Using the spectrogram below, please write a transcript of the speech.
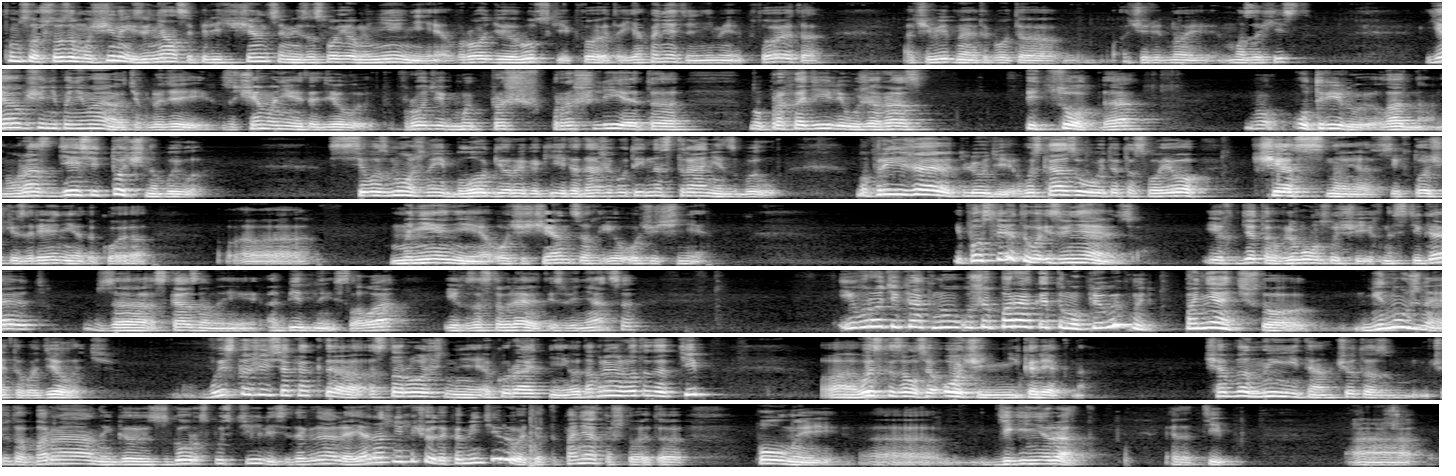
Томсо, что за мужчина извинялся перед чеченцами за свое мнение? Вроде русский, кто это? Я понятия не имею, кто это. Очевидно, это какой-то очередной мазохист. Я вообще не понимаю этих людей. Зачем они это делают? Вроде мы прошли это, ну, проходили уже раз 500, да? Ну, утрирую, ладно. Но раз 10 точно было. Всевозможные блогеры какие-то, даже какой-то иностранец был. Но приезжают люди, высказывают это свое честное, с их точки зрения, такое э, мнение о чеченцах и о Чечне. И после этого извиняются. Их где-то в любом случае их настигают за сказанные обидные слова, их заставляют извиняться. И вроде как, ну, уже пора к этому привыкнуть, понять, что не нужно этого делать. Выскажись как-то осторожнее, аккуратнее. Вот, например, вот этот тип э, высказался очень некорректно чабаны, там что-то что бараны с гор спустились и так далее. Я даже не хочу это комментировать, это понятно, что это полный э, дегенерат, этот тип. А,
